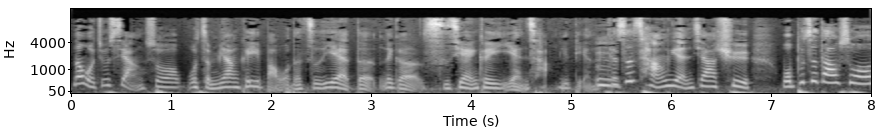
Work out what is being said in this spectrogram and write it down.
那我就想说，我怎么样可以把我的职业的那个时间可以延长一点？可是长远下去，我不知道说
